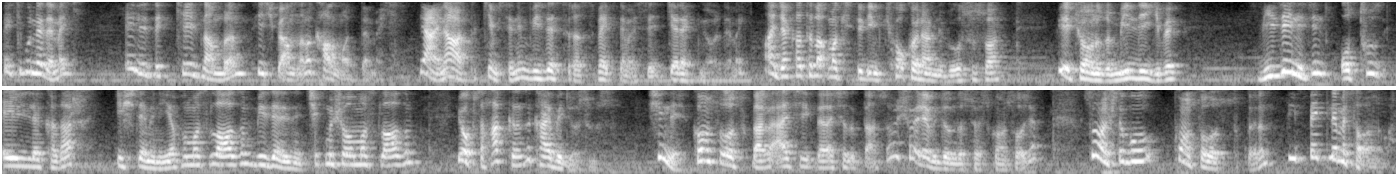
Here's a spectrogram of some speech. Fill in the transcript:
Peki bu ne demek? Elinizdeki case number'ın hiçbir anlamı kalmadı demek. Yani artık kimsenin vize sırası beklemesi gerekmiyor demek. Ancak hatırlatmak istediğim çok önemli bir husus var. Birçoğunuzun bildiği gibi vizenizin 30 Eylül'e kadar işleminin yapılması lazım. Vizenizin çıkmış olması lazım. Yoksa hakkınızı kaybediyorsunuz. Şimdi konsolosluklar ve elçilikler açıldıktan sonra şöyle bir durumda söz konusu olacak. Sonuçta bu konsoloslukların bir bekleme salonu var.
